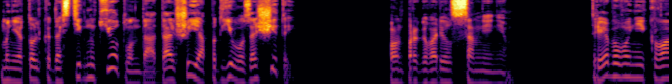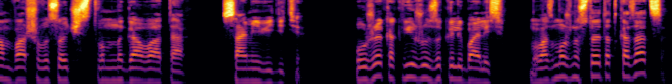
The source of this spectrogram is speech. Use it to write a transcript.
Мне только достигнуть Ютланда, а дальше я под его защитой». Он проговорил с сомнением. Требований к вам, ваше высочество, многовато. Сами видите. Уже, как вижу, заколебались. Возможно, стоит отказаться.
